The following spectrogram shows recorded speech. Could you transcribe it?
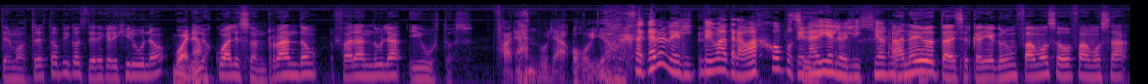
tenemos tres tópicos y tenés que elegir uno. Bueno. de los cuales son random, farándula y gustos. Farándula, obvio. Sacaron el tema trabajo porque Sí. nadie lo eligió nunca. Anécdota de cercanía con un famoso o famosa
